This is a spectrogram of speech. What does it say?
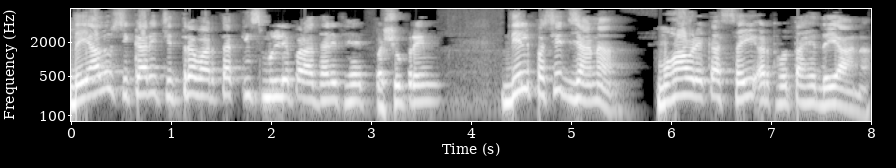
दयालु शिकारी चित्र वार्ता किस मूल्य पर आधारित है पशु प्रेम दिल पसीज जाना मुहावरे का सही अर्थ होता है दया आना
